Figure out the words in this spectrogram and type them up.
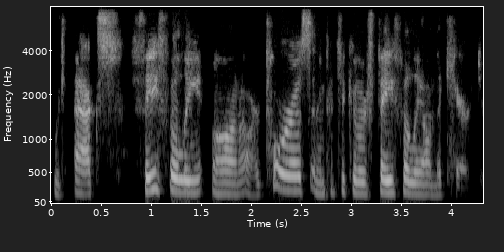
which acts faithfully on our torus and in particular faithfully on the character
